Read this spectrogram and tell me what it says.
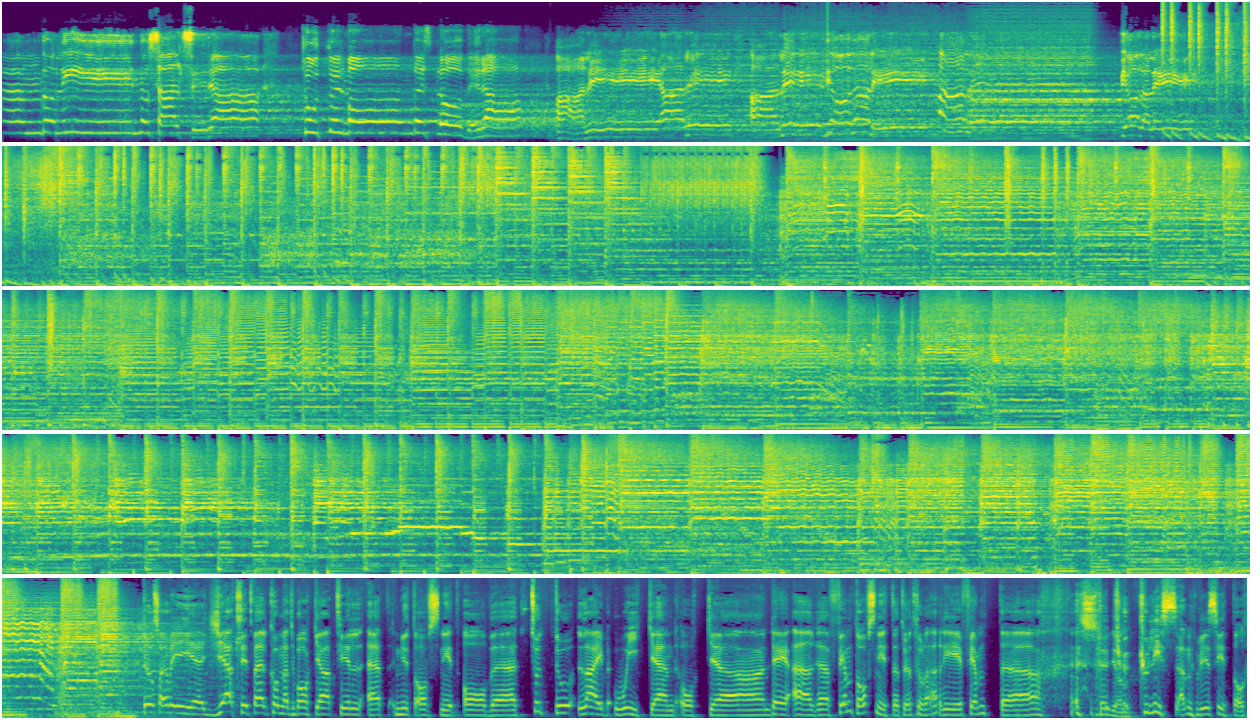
Mandolino s'alzerà, tutto il mondo esploderà. Ale, ale, ale, hjärtligt välkomna tillbaka till ett nytt avsnitt av eh, Tutto Live Weekend. Och eh, det är eh, femte avsnittet och jag tror det är i femte Studion. kulissen vi sitter.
